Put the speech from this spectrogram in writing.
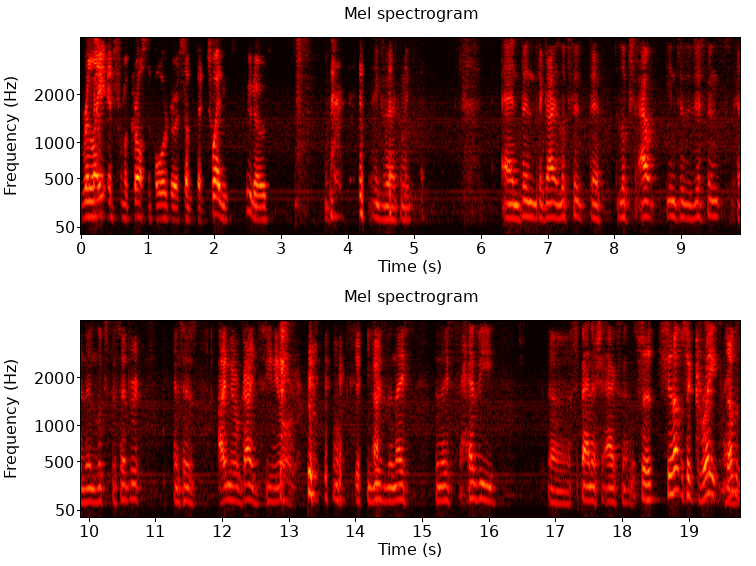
related from across the border or something. Twins. Who knows? Exactly. And then the guy looks at that looks out into the distance and then looks to Cedric and says, "I'm your guide, Senor." he gives the nice, the nice heavy uh, Spanish accent. So, see, that was a great. That was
